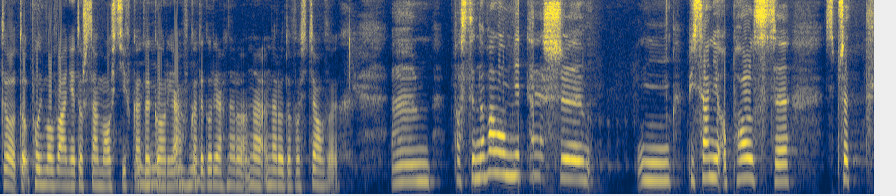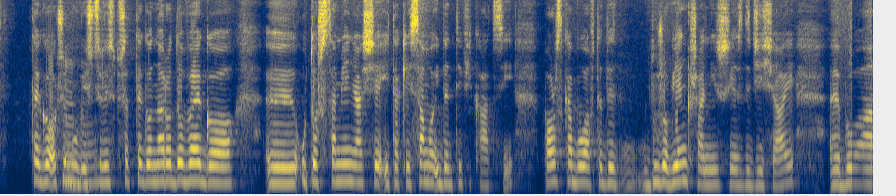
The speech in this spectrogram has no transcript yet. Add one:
to, to pojmowanie tożsamości w kategoriach, w kategoriach naro, na, narodowościowych. Fascynowało mnie też mm, pisanie o Polsce sprzed tego, o czym mówisz, czyli sprzed tego narodowego y, utożsamienia się i takiej samoidentyfikacji. Polska była wtedy dużo większa niż jest dzisiaj. E, Była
